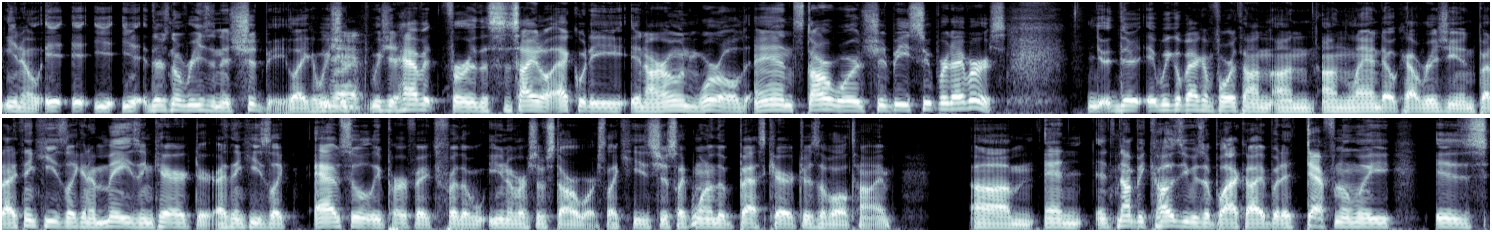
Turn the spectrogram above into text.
you know it, it, it, there's no reason it should be like we Right. should we should have it for the societal equity in our own world and Star Wars should be super diverse there, we go back and forth on, on on Lando Calrissian, but I think he's like an amazing character. I think he's like absolutely perfect for the universe of Star Wars. Like he's just like one of the best characters of all time. Um, and it's not because he was a black eye, but it definitely is.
